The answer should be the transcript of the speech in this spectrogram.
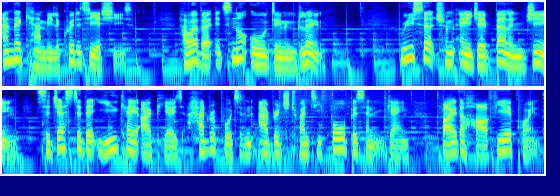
and there can be liquidity issues. However, it's not all doom and gloom. Research from AJ Bell in June suggested that UK IPOs had reported an average 24% gain by the half year point.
